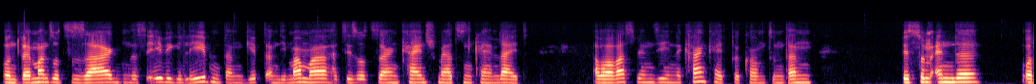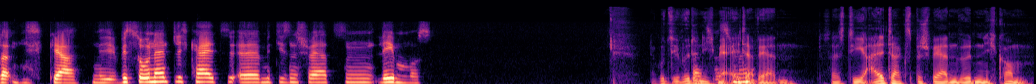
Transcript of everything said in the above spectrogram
Und wenn man sozusagen das ewige Leben dann gibt an die Mama, hat sie sozusagen kein Schmerz und kein Leid. Aber was, wenn sie eine Krankheit bekommt und dann bis zum Ende oder ja, nee, bis zur Unendlichkeit äh, mit diesen Schmerzen leben muss? Na gut, sie würde Weißt nicht mehr älter meine? werden. Das heißt, die Alltagsbeschwerden würden nicht kommen.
